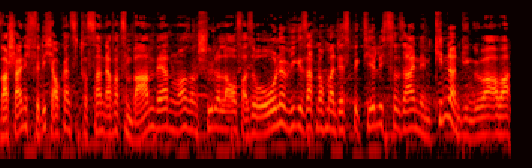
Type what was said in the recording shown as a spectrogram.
wahrscheinlich für dich auch ganz interessant, einfach zum Warmwerden, ne? so ein Schüler Schülerlauf. Also ohne, wie gesagt, nochmal despektierlich zu sein den Kindern gegenüber, aber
